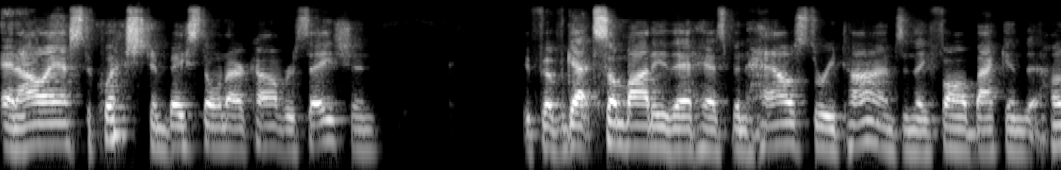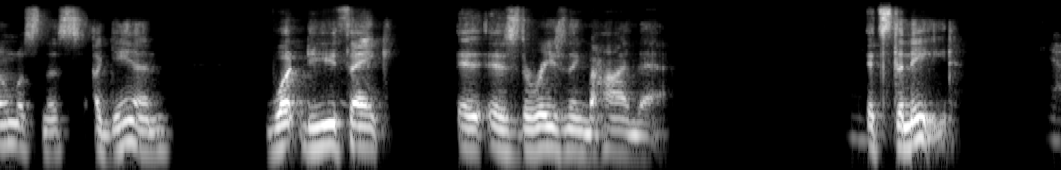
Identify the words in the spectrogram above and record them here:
and I'll ask the question based on our conversation if I've got somebody that has been housed three times and they fall back into homelessness again, what do you think is, is the reasoning behind that? Mm. It's the need. Yeah.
